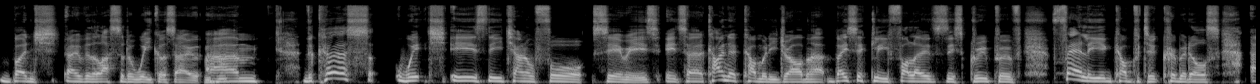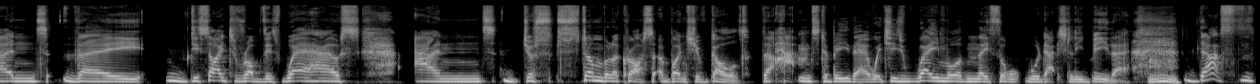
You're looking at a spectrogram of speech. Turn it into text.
bunch over the last sort of week or so. Um, the Curse, which is the Channel Four series, it's a kind of comedy drama. Basically, follows this group of fairly incompetent criminals, and they decide to rob this warehouse and just stumble across a bunch of gold that happens to be there, which is way more than they thought would actually be there. Hmm. That's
